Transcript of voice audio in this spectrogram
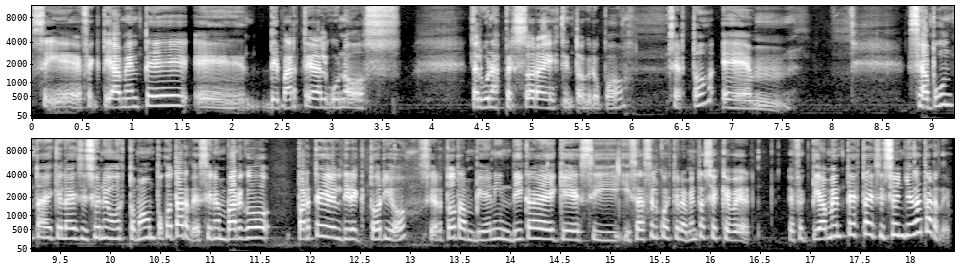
sí, efectivamente, eh, de parte de algunos, de algunas personas de distintos grupos ¿cierto? Em, se apunta de que la decisión es tomada un poco tarde. Sin embargo, parte del directorio, ¿cierto? También indica que si se hace el cuestionamiento si es que ver, efectivamente esta decisión llega tarde.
